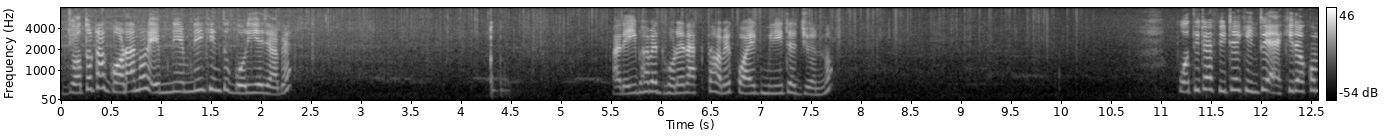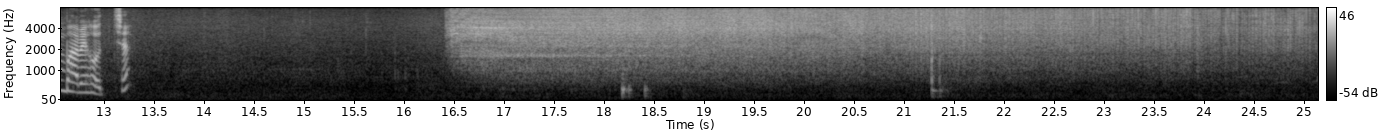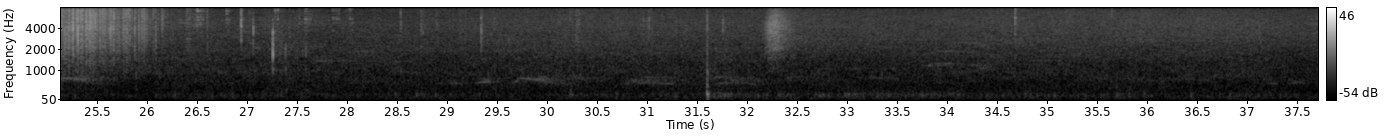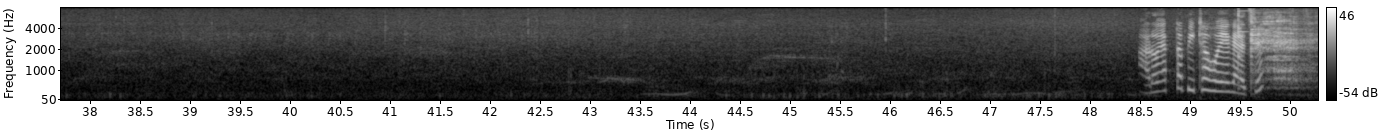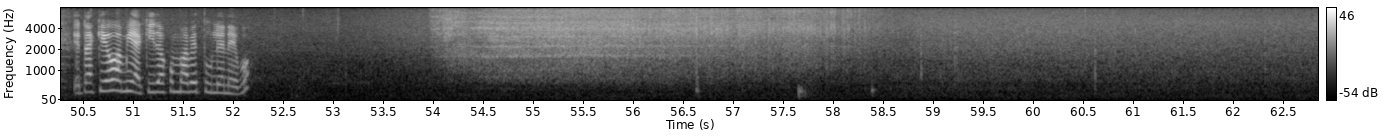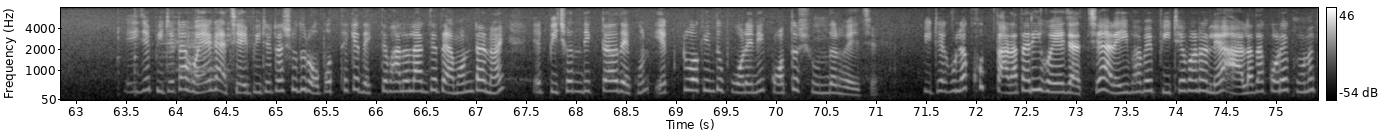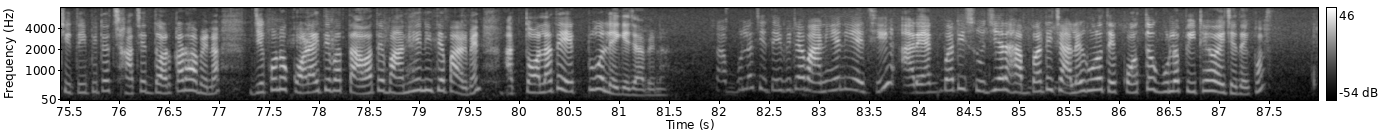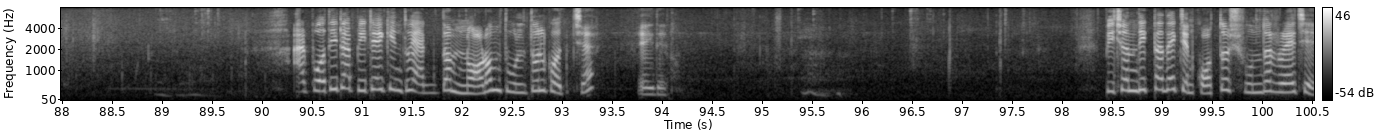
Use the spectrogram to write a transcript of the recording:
যতটা গড়ানোর এমনি এমনিই কিন্তু গড়িয়ে যাবে। আর এইভাবে ধরে রাখতে হবে কয়েক মিনিটের জন্য। প্রতিটা পিঠে কিন্তু একই রকমভাবে হচ্ছে। আরও একটা পিঠা হয়ে গেছে। এটাকেও আমি একই রকমভাবে তুলে নেব। এই যে পিঠেটা হয়ে গেছে, এই পিঠেটা শুধু ওপর থেকে দেখতে ভালো লাগছে তেমনটা নয়, এর পিছন দিকটাও দেখুন, একটুও কিন্তু পড়েনি, কত সুন্দর হয়েছে। পিঠেগুলো খুব তাড়াতাড়ি হয়ে যাচ্ছে আর এইভাবে পিঠে বানালে আলাদা করে কোনো চিতই পিঠে ছাঁচের দরকার হবে না। যে কোনো কড়াইতে বা তাওয়াতে বানিয়ে নিতে পারবেন আর তলাতে একটুও লেগে যাবে না। সবগুলো চিতই পিঠা বানিয়ে নিয়েছি আর এক বাটি সুজি আর হাফ বাটি চালের গুঁড়োতে কতগুলো পিঠে হয়েছে দেখুন। আর প্রতিটা পিঠেই কিন্তু একদম নরম তুলতুল করছে। এই দেখুন। পিছন দিকটা দেখছেন কত সুন্দর রয়েছে।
